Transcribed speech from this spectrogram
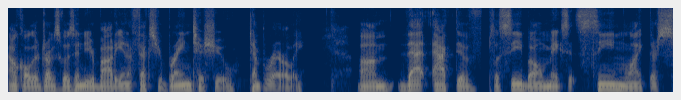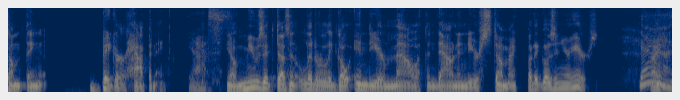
alcohol or drugs goes into your body and affects your brain tissue temporarily. Um, that active placebo makes it seem like there's something bigger happening. Yes. You know music doesn't literally go into your mouth and down into your stomach but it goes in your ears yeah.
